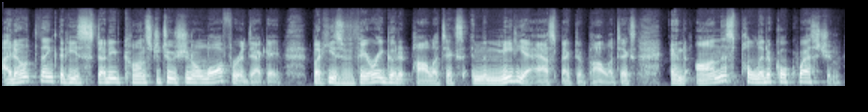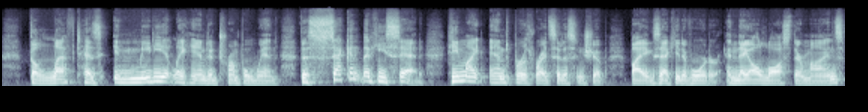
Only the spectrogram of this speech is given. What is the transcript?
I don't think that he's studied constitutional law for a decade, but he's very good at politics and the media aspect of politics. And on this political question, the left has immediately handed Trump a win. The second that he said he might end birthright citizenship by executive order, and they all lost their minds,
